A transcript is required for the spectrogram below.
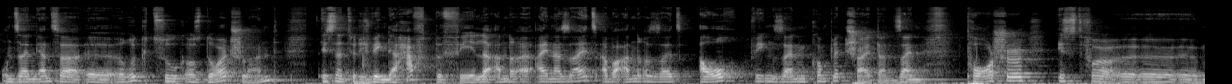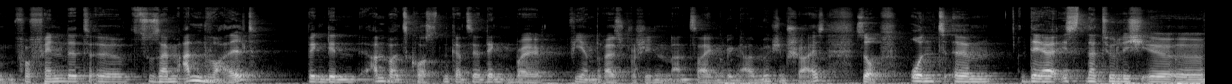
Und sein ganzer äh, Rückzug aus Deutschland ist natürlich wegen der Haftbefehle andere, einerseits, aber andererseits auch wegen seinem Komplettscheitern. Sein Porsche ist ver, äh, äh verpfändet äh, zu seinem Anwalt wegen den Anwaltskosten, kannst du ja denken, bei 34 verschiedenen Anzeigen wegen allem möglichen Scheiß. So, und ähm, der ist natürlich, äh, äh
